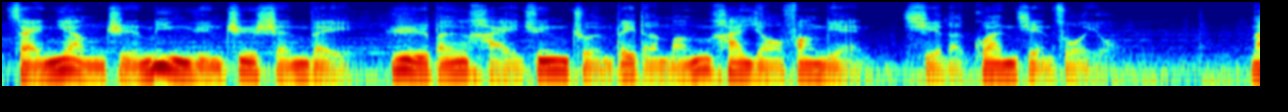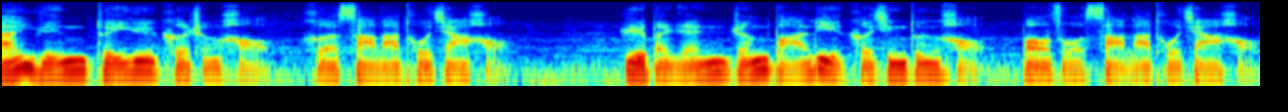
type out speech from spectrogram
在酿制命运之神为日本海军准备的蒙汗药方面起了关键作用。南云对约克城号和萨拉托加号，日本人仍把列克星敦号报作萨拉托加号，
